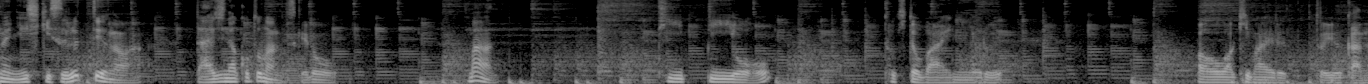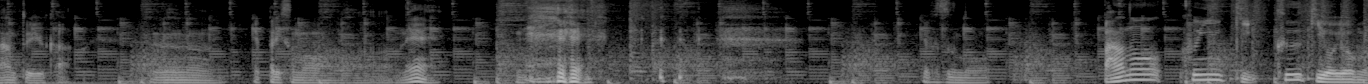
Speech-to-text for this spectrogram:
常に意識するっていうのは大事なことなんですけどまあ TPO 時と場合による場をわきまえるというかなんというかうんやっぱりそのねえね やっぱその場の雰囲気空気を読む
